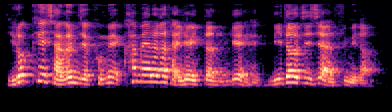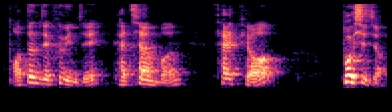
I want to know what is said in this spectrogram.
이렇게 작은 제품에 카메라가 달려있다는 게 믿어지지 않습니다. 어떤 제품인지 같이 한번 살펴보시죠.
